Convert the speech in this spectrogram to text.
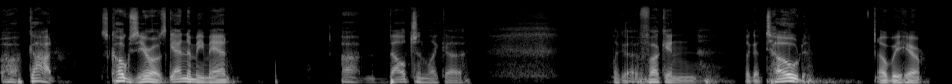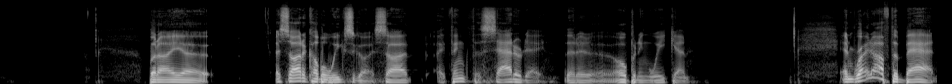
Oh God, this Coke Zero is getting to me, man. Uh, belching like a like a fucking like a toad over here. But I uh, I saw it a couple weeks ago. I saw it I think the Saturday that uh, opening weekend. And right off the bat,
